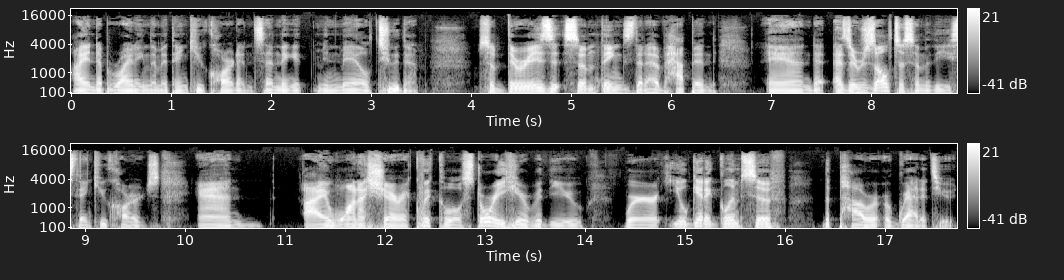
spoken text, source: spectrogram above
I end up writing them a thank you card and sending it in mail to them. So, there is some things that have happened and as a result of some of these thank you cards, and I want to share a quick little story here with you where you'll get a glimpse of the power of gratitude.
